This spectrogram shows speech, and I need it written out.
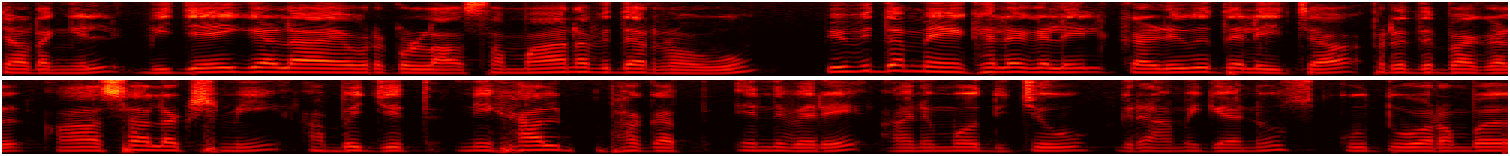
ചടങ്ങിൽ വിജയികളായവർക്കുള്ള സമ്മാന വിതരണവും വിവിധ മേഖലകളിൽ കഴിവ് തെളിയിച്ച പ്രതിഭകൾ ആശാലക്ഷ്മി അഭിജിത്ത് നിഹാൽ ഭഗത് എന്നിവരെ അനുമോദിച്ചു. ഗ്രാമിക ന്യൂസ് കൂത്തുപറമ്പ്.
